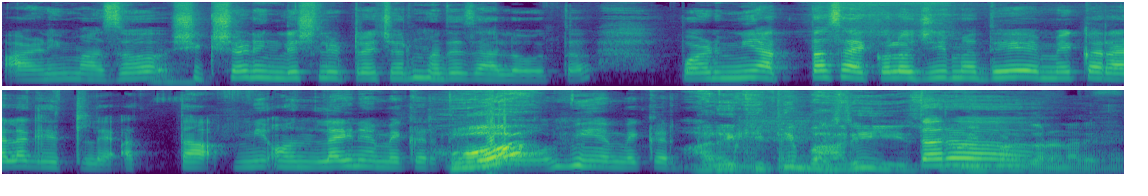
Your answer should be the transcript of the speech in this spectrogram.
आणि माझं शिक्षण इंग्लिश लिटरेचरमध्ये झालं होतं. पण मी आत्ता सायकोलॉजीमध्ये एम ए करायला घेतलंय. आत्ता मी ऑनलाईन एम ए करते. हो? हो, मी एम ए करते. अरे किती भारी. तर पण करणार आहे.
